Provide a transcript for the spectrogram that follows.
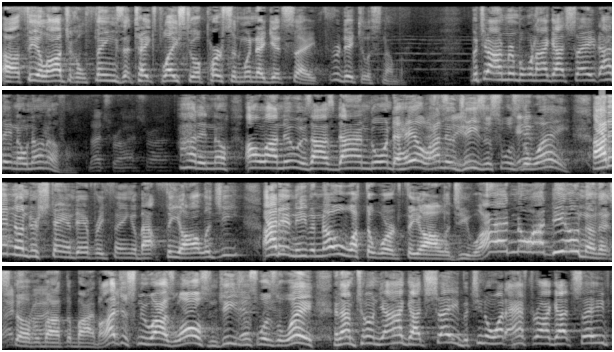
uh, theological things that takes place to a person when they get saved. Ridiculous number. But yeah, I remember when I got saved, I didn't know none of them. That's right. I didn't know. All I knew is I was dying going to hell. I knew Jesus was the way. I didn't understand everything about theology. I didn't even know what the word theology was. I had no idea none of that stuff about the Bible. I just knew I was lost and Jesus was the way. And I'm telling you, I got saved. But you know what? After I got saved,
